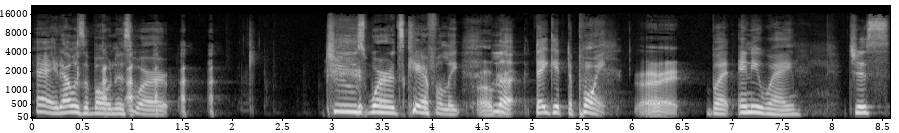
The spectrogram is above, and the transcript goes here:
Hey, that was a bonus word. Choose words carefully. Look, they get the point. All right. But anyway, just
